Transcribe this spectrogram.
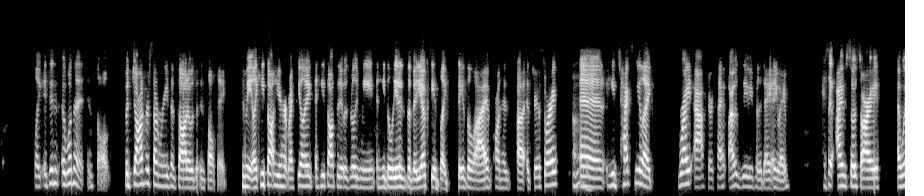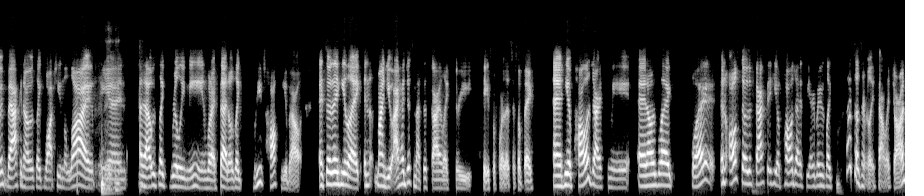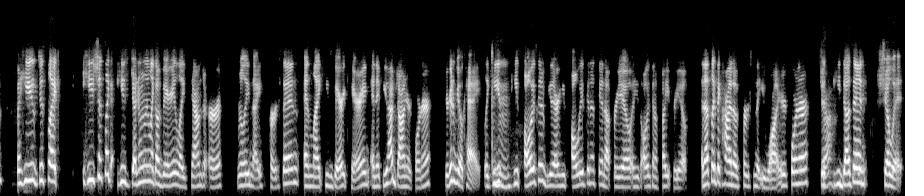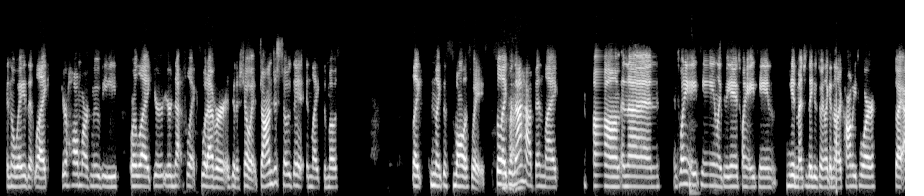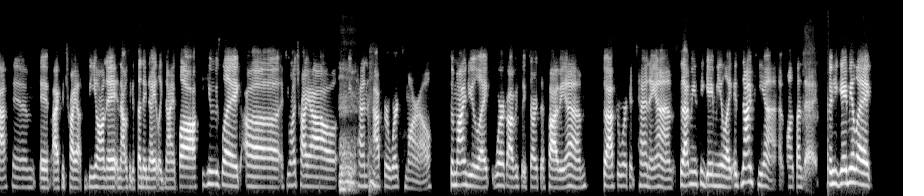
like it didn't. It wasn't an insult. But John, for some reason, thought it was insulting to me. Like he thought he hurt my feelings, and he thought that it was really mean, and he deleted the video because he had like saved the live on his uh, Instagram story. Oh. And he texted me like right after because I, I was leaving for the day anyway. He's like, "I'm so sorry." I went back and I was like watching the live, and that was like really mean what I said. I was like, "What are you talking about?" And so then he like, and mind you, I had just met this guy like three days before this or something, and he apologized to me, and I was like, "What?" And also the fact that he apologized to me, everybody was like, "That doesn't really sound like John," but he's just like, he's just like, he's genuinely like a very like down to earth, really nice person, and like he's very caring. And if you have John in your corner, you're gonna be okay. Like he's Mhm. he's always gonna be there. He's always gonna stand up for you, and he's always gonna fight for you. And that's like the kind of person that you want in your corner. Just Yeah. he doesn't show it in the way that like your Hallmark movie or like your your Netflix whatever is gonna show it. John just shows it in like the most like in like the smallest ways. So like when that happened, like um and then in 2018, like the beginning of 2018, he had mentioned that he was doing like another comedy tour. So I asked him if I could try out to be on it, and that was like a Sunday night, like nine o'clock. He was like, "Uh, if you want to try out, you can after work tomorrow." So mind you, like work obviously starts at 5 a.m. So after work at 10 a.m. So that means he gave me like it's 9 p.m. on Sunday. So he gave me like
